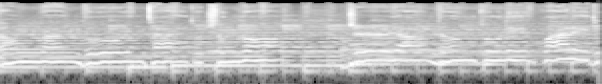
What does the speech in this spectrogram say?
浪漫不用太多承诺，只要能扑你怀里躲，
